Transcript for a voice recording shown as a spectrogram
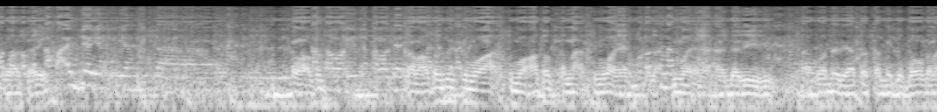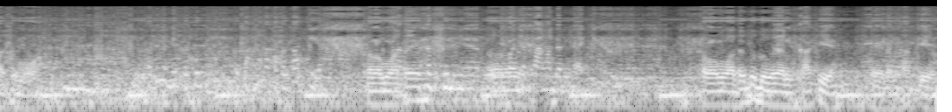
Menguasai. otot-otot apa aja yang yang bisa kalau otot kalau otot sih semua semua otot kena semua ya kena semua ya. dari apa dari atas sampai ke bawah kena semua. Tapi lebih fokus ke tangan atau ke kaki ya? Kalau muatnya lebih banyak tangan dan kaki. kalau muatnya itu doyan kaki ya doyan kaki ya.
